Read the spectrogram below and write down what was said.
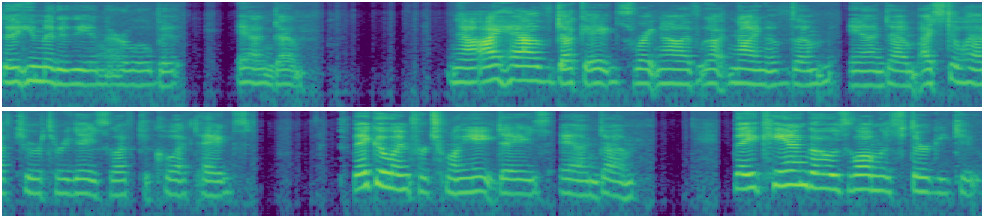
the humidity in there a little bit. And um, now I have duck eggs. Right now I've got nine of them and um, I still have two or three days left to collect eggs. They go in for 28 days and um, they can go as long as 32.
